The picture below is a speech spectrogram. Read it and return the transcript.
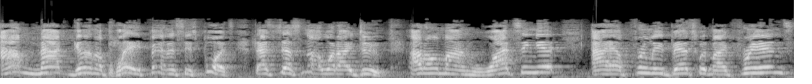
I'm not going to play fantasy sports. That's just not what I do. I don't mind watching it. I have friendly bets with my friends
